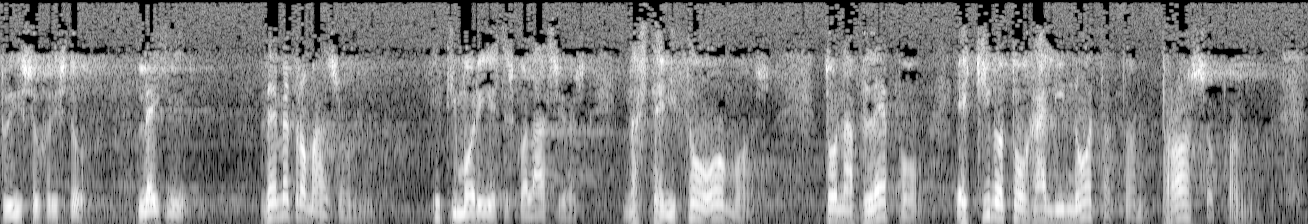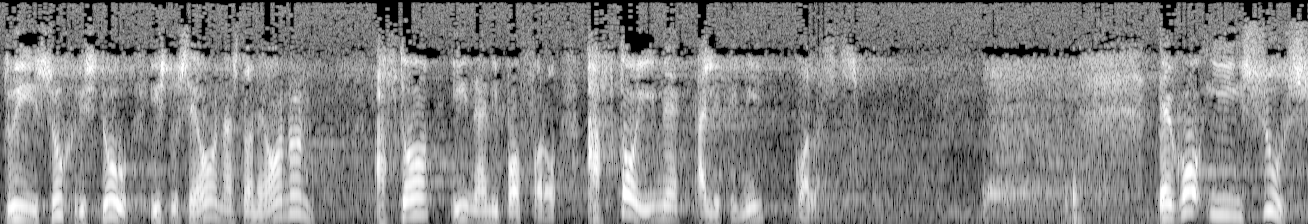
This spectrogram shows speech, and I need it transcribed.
του Ιησού Χριστού. Λέγει δεν με τρομάζουν οι τιμωρίες της κολάσεως. Να στερηθώ όμως το να βλέπω εκείνο το γαλινότατον πρόσωπον του Ιησού Χριστού εις τους αιώνας των αιώνων. Αυτό είναι ανυπόφορο. Αυτό είναι αληθινή κόλαση εγώ Ιησούς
